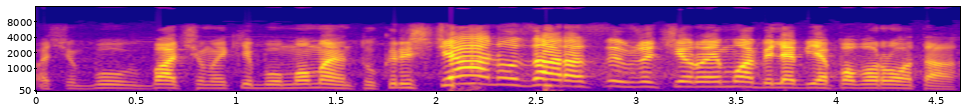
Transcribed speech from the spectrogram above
Бачимо, був, бачимо, який був момент у Кріштіану зараз і вже Чіро Імобіля б'є по воротах.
